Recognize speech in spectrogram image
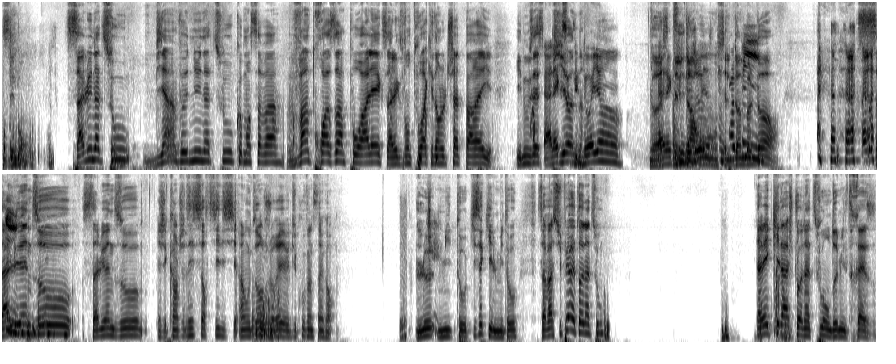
C'est bon. Salut Natsu Bienvenue Natsu, comment ça va? 23 ans pour Alex. Alex Ventura qui est dans le chat, pareil. Il nous Alex, c'est le espionne. doyen. Ouais, Alex, c'était le c'est déjà- daron, c'est le. Dumbledore. Salut Enzo Salut Enzo J'ai- Quand j'étais sorti d'ici un ou deux ans, j'aurai euh, du coup 25 ans. Le mytho. Qui c'est qui est le mytho? Ça va super et toi Natsu? T'avais quel âge toi Natsu en 2013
